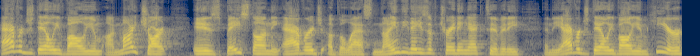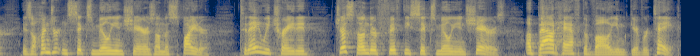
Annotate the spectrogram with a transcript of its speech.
Average daily volume on my chart is based on the average of the last 90 days of trading activity, and the average daily volume here is 106 million shares on the Spider. Today we traded just under 56 million shares about half the volume, give or take.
